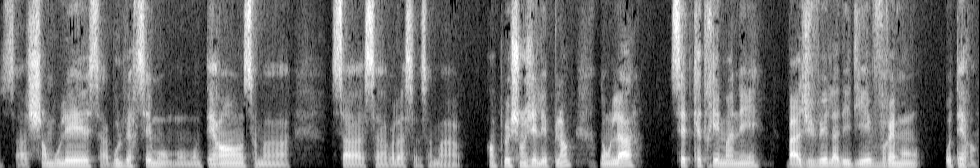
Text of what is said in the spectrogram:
ça a chamboulé, ça a bouleversé mon, mon, terrain, ça m'a, ça, ça, voilà, ça m'a un peu changer les plans. Donc là, cette quatrième année, bah, je vais la dédier vraiment au terrain.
